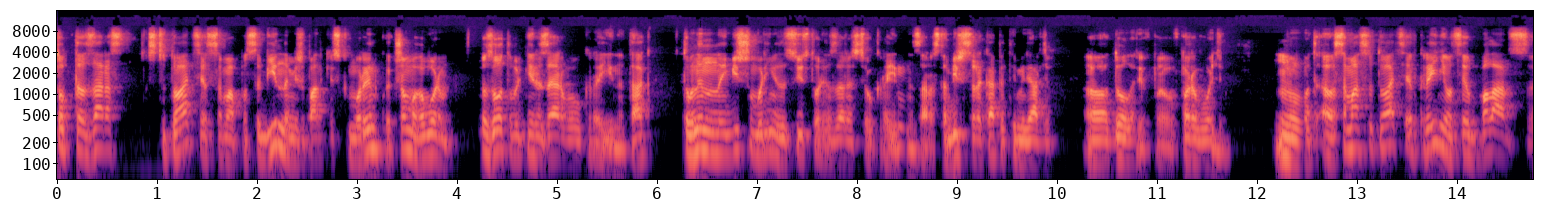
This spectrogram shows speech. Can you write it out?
тобто зараз ситуація сама по собі на міжбанківському ринку, якщо ми говоримо про золотовалютні резерви України, так то вони на найбільшому рівні за всю історію зараз України. Зараз там більше 45 мільярдів доларів в переводі. Ну от сама ситуація в країні, оцей баланс е,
